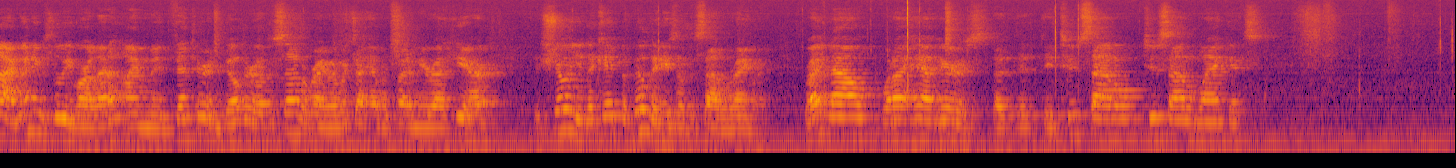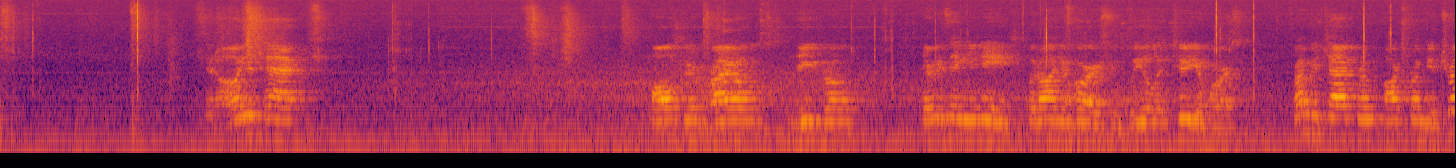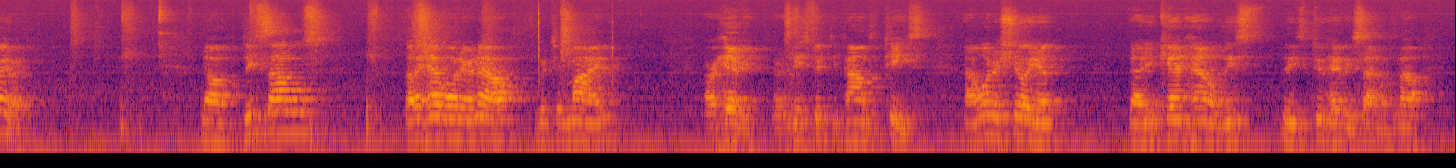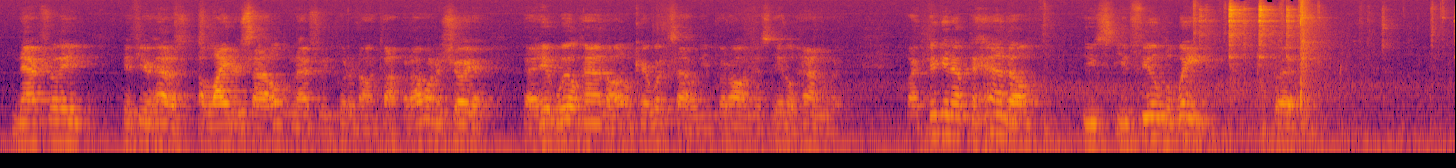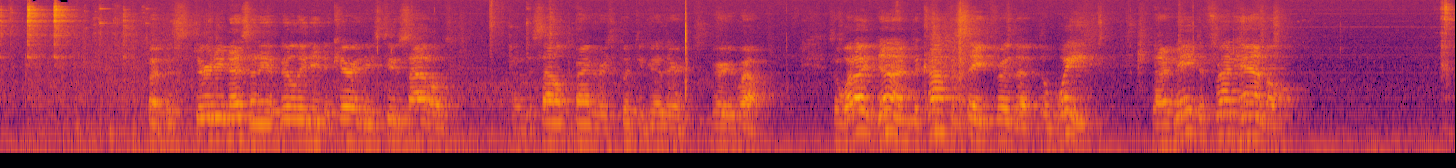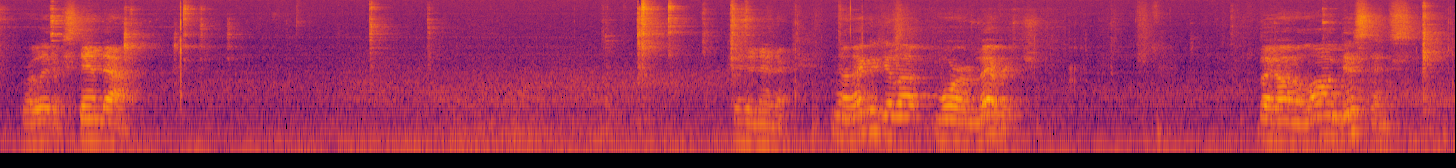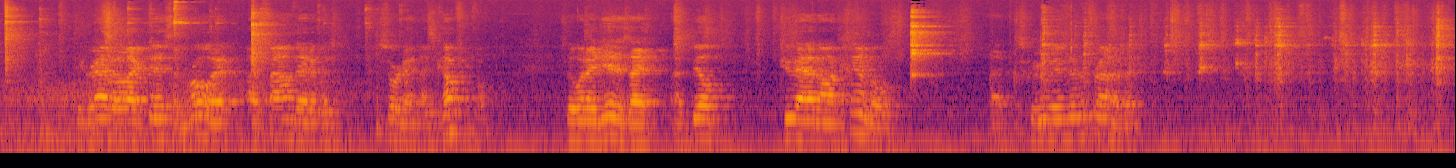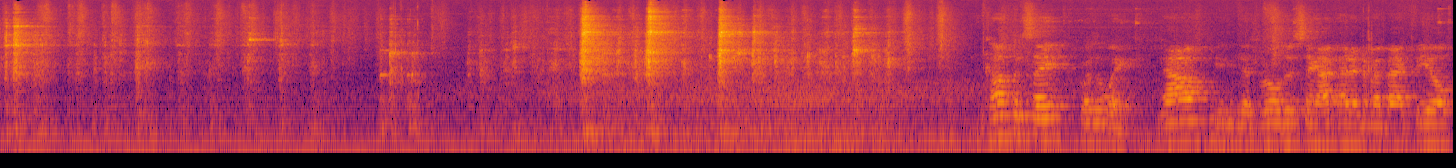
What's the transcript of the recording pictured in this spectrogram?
Hi, my name is Louis Barletta. I'm inventor and builder of the Saddle Wrangler, which I have in front of me right here, to show you the capabilities of the Saddle Wrangler. Right now, what I have here is the, the, the two saddle, two saddle blankets, and all your tack, halter, bridles, negro, everything you need to put on your horse and wheel it to your horse from your tack room or from your trailer. Now, these saddles that I have on here now, which are mine, are heavy. They're at least 50 pounds apiece. Now, I want to show you that you can't handle these, these two heavy saddles. Now, naturally, if you had a, a lighter saddle, we'll naturally put it on top. But I want to show you that it will handle, I don't care what saddle you put on this, it'll handle it. By picking up the handle, you, you feel the weight, but but the sturdiness and the ability to carry these two saddles, uh, the saddle wrangler is put together very well. So what I've done to compensate for the, the weight, that I made the front handle where it'll extend out. Get it in there. Now that gives you a lot more leverage. But on a long distance, to grab it like this and roll it, I found that it was sort of uncomfortable. So what I did is I, I built two add-on handles that screw into the front of it. Compensate for the weight. Now you can just roll this thing. I've had it in my back field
